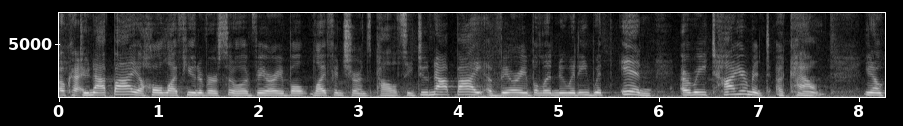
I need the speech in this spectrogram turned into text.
Okay. Do not buy a whole life universal or variable life insurance policy. Do not buy a variable annuity within a retirement account. You know,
